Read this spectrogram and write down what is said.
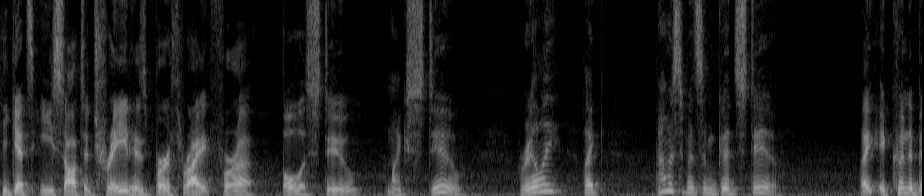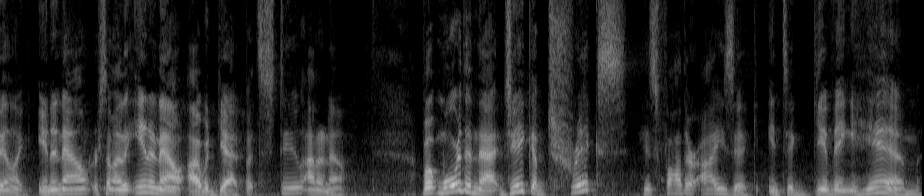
He gets Esau to trade his birthright for a bowl of stew. I'm like, stew? Really? Like, that must have been some good stew. Like, it couldn't have been like In-N-Out or something. Like, In-N-Out, I would get, but stew, I don't know. But more than that, Jacob tricks his father Isaac into giving him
